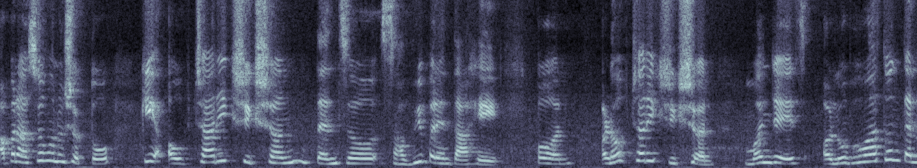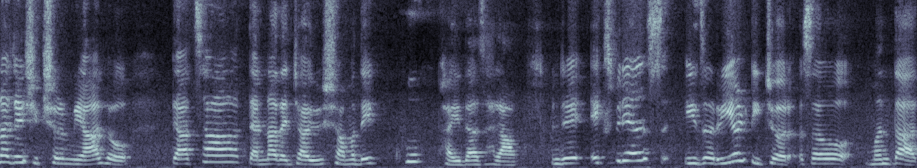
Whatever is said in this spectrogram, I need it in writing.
आपण असं म्हणू शकतो की औपचारिक शिक्षण त्यांचं सहावीपर्यंत आहे. पण अनौपचारिक शिक्षण म्हणजेच अनुभवातून त्यांना जे शिक्षण मिळालं त्याचा त्यांना त्यांच्या आयुष्यामध्ये खूप फायदा झाला. म्हणजे experience is a real teacher असं म्हणतात.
